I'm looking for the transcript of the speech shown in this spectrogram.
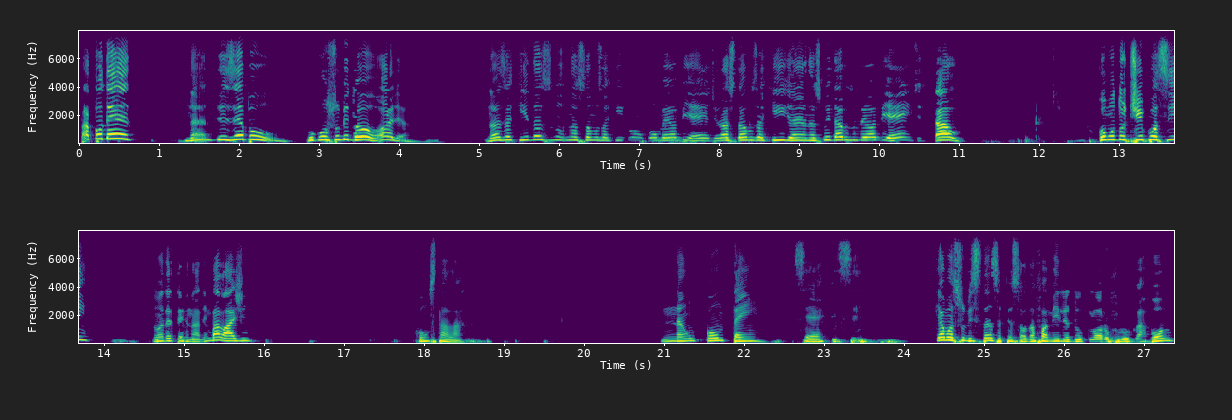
para poder né, dizer para consumidor, olha, nós aqui, nós, nós estamos aqui com, com o meio ambiente, nós estamos aqui, né, nós cuidamos do meio ambiente e tal. Como do tipo assim, numa determinada embalagem, consta lá. Não contém CFC, que é uma substância, pessoal, da família do clorofluorcarbono,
